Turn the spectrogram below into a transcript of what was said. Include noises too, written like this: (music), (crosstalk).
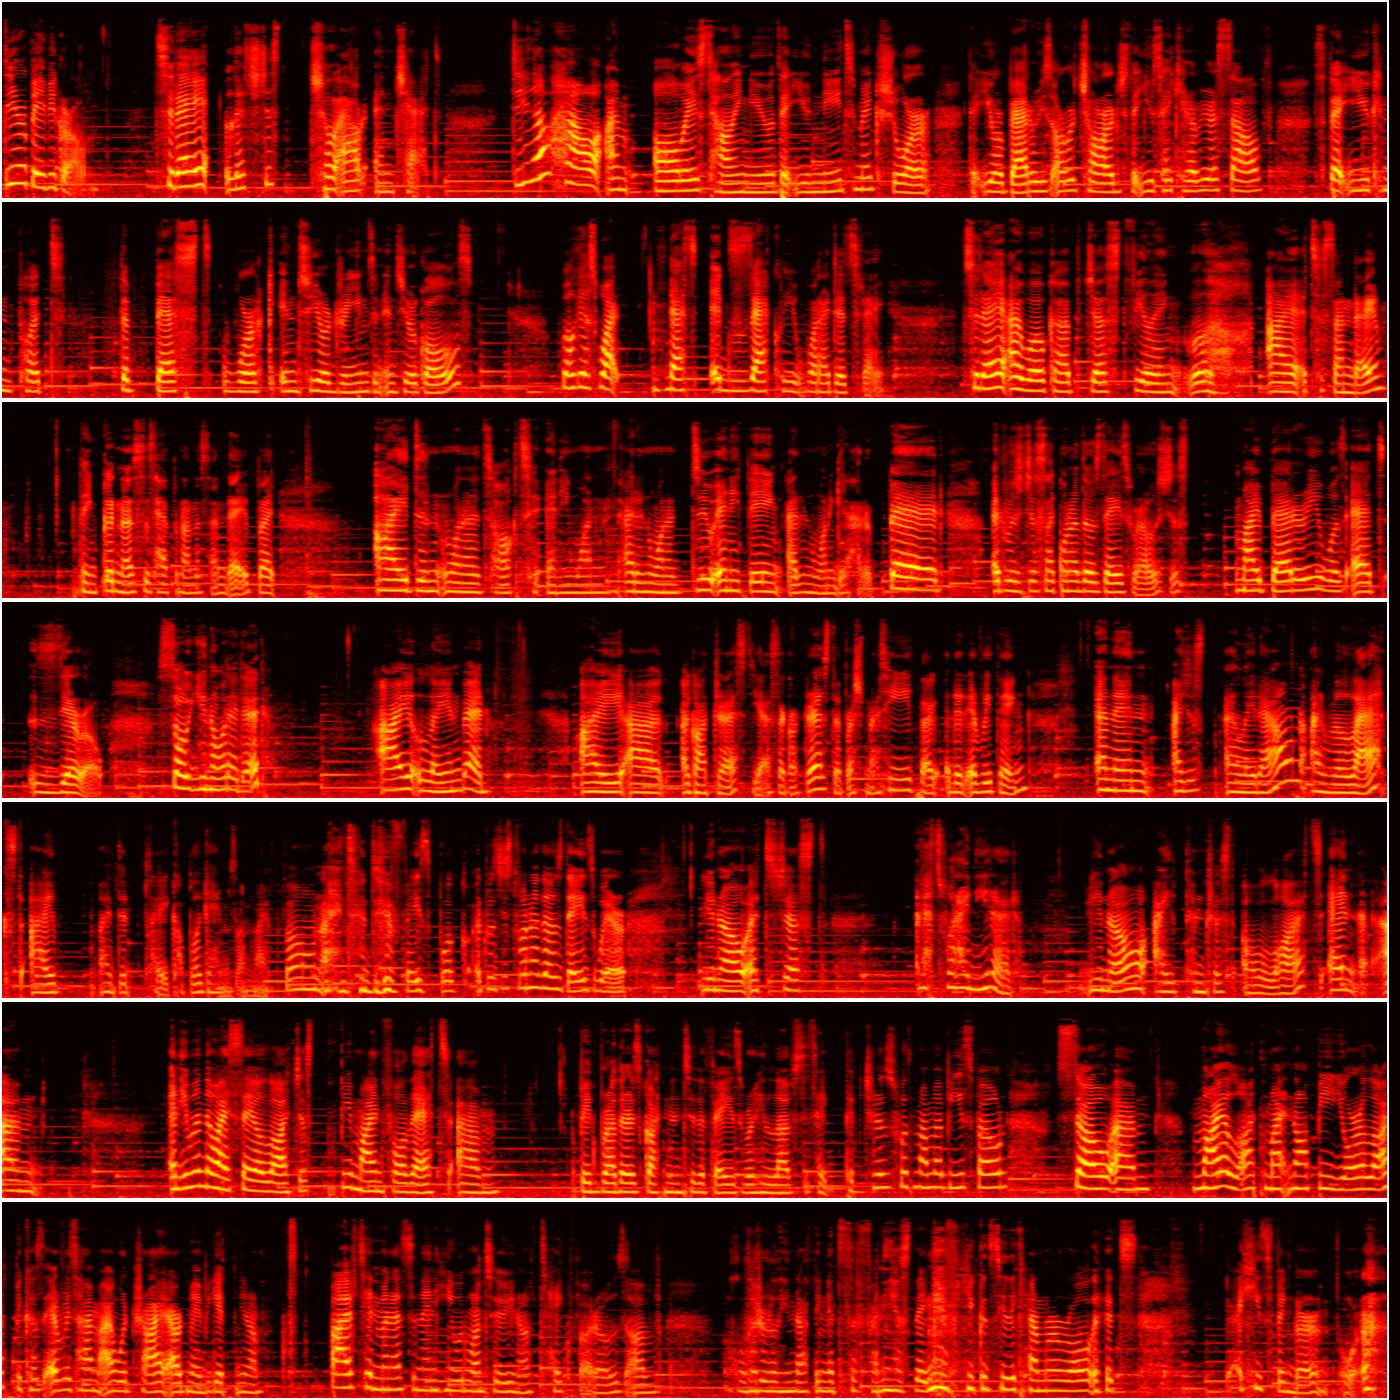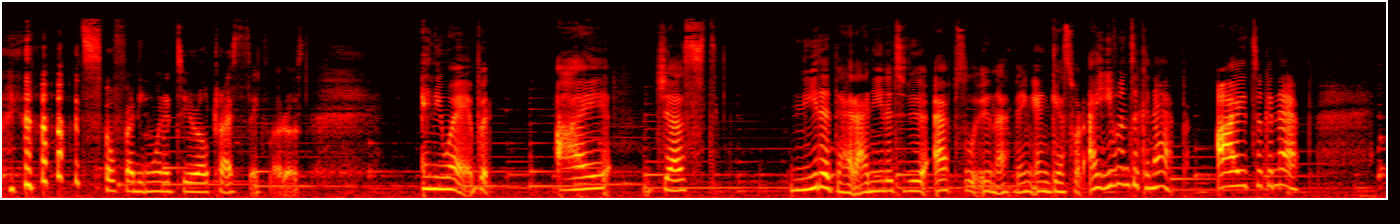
Dear baby girl, today let's just chill out and chat. Do you know how I'm always telling you that you need to make sure that your batteries are recharged, that you take care of yourself so that you can put the best work into your dreams and into your goals? Well, guess what? That's exactly what I did today. Today I woke up just feeling ugh, I it's a Sunday. Thank goodness this happened on a Sunday, but I didn't want to talk to anyone. I didn't want to do anything. I didn't want to get out of bed. It was just like one of those days where I was just, my battery was at zero. So, you know what I did? I lay in bed. I uh, I got dressed. Yes, I got dressed. I brushed my teeth. I did everything, and then I just I lay down. I relaxed. I I did play a couple of games on my phone. (laughs) I did do Facebook. It was just one of those days where, you know, it's just that's what I needed. You know, I Pinterest a lot, and um, and even though I say a lot, just be mindful that um, Big Brother has gotten into the phase where he loves to take pictures with Mama B's phone. So um, my lot might not be your lot because every time I would try, I would maybe get you know five, ten minutes, and then he would want to, you know, take photos of literally nothing. It's the funniest thing. (laughs) If you could see the camera roll, it's his finger, or (laughs) it's so funny when a two year old tries to take photos. Anyway, but I just needed that. I needed to do absolutely nothing. And guess what? I even took a nap. I took a nap.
